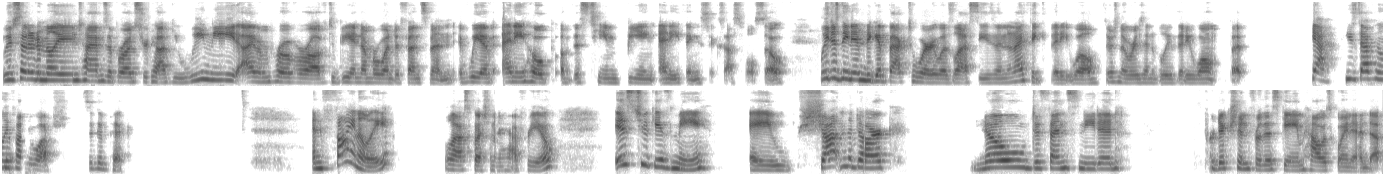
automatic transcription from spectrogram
We've said it a million times at Broad Street Hockey. We need Ivan Provorov to be a number one defenseman if we have any hope of this team being anything successful. So we just need him to get back to where he was last season, and I think that he will. There's no reason to believe that he won't, but yeah, he's definitely fun to watch. It's a good pick. And finally, the last question I have for you is to give me a shot in the dark, no defense needed prediction for this game, how it's going to end up.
